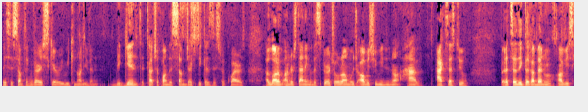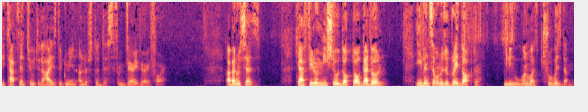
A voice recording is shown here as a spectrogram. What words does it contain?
This is something very scary. We cannot even begin to touch upon this subject because this requires a lot of understanding of the spiritual realm, which obviously we do not have access to. But a tzaddik the Rabbeinu obviously tapped into to the highest degree and understood this from very, very far. Rabbeinu says, gadol, even someone who's a great doctor, meaning one who has true wisdom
